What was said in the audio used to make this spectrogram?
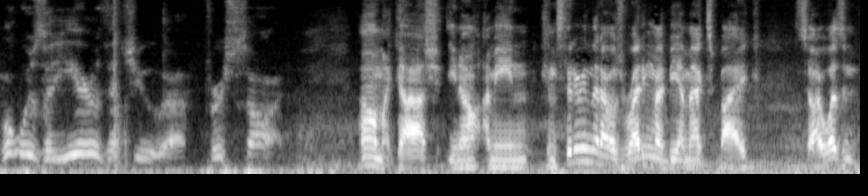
What was the year that you uh, first saw it? Oh my gosh. You know, I mean, considering that I was riding my BMX bike, so I wasn't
